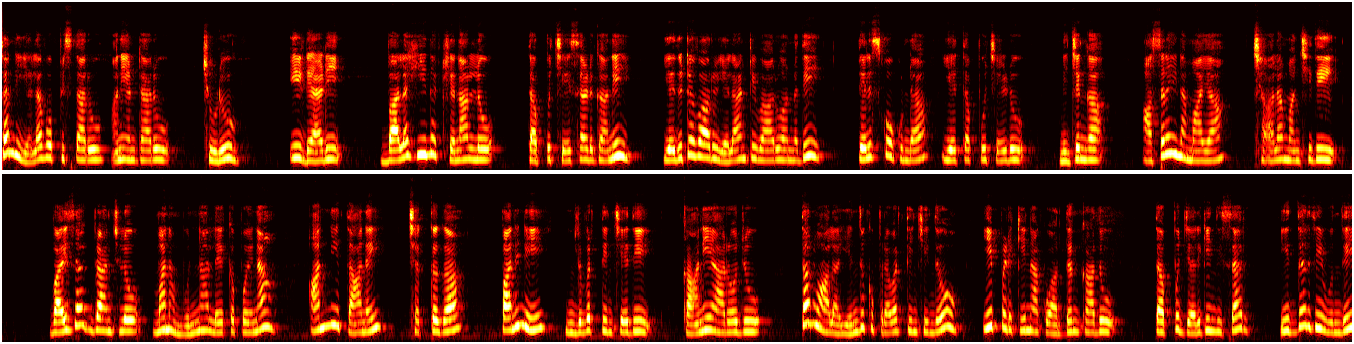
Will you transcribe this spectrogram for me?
తన్ని ఎలా ఒప్పిస్తారు? అని అంటారు. చూడు ఈ డాడీ బలహీన క్షణాల్లో తప్పు చేశాడు కానీ ఎదుటవారు ఎలాంటి వారు అన్నది తెలుసుకోకుండా ఏ తప్పు చేయడు. నిజంగా అసలైన మాయ చాలా మంచిది. వైజాగ్ బ్రాంచ్లో మనం ఉన్నా లేకపోయినా అన్నీ తానై చక్కగా పనిని నిర్వర్తించేది. కానీ ఆ రోజు తను అలా ఎందుకు ప్రవర్తించిందో ఇప్పటికీ నాకు అర్థం కాదు. తప్పు జరిగింది సార్. ఇద్దరిది ఉంది.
